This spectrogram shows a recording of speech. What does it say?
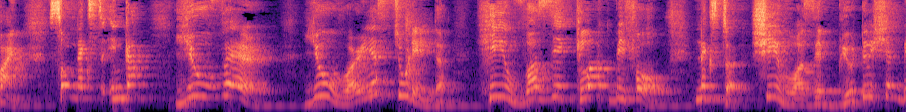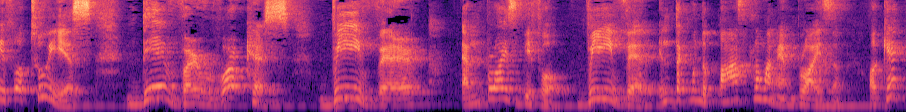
ఫైన్ సో నెక్స్ట్ ఇంకా you were You were a student he was a clerk before next she was a beautician before two years they were workers We were employees before we were ఇంతకుముందు పాస్ట్లో మనం ఎంప్లాయీస్ ఓకే?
